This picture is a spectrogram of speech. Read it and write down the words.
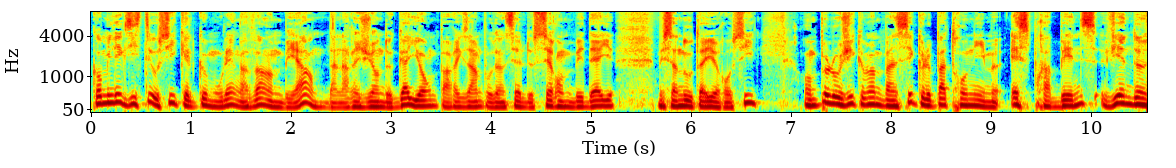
Comme il existait aussi quelques moulins avant en Béarn, dans la région de Gaillon par exemple, ou dans celle de Serron-Bédeille, mais sans doute ailleurs aussi, on peut logiquement penser que le patronyme Espra-Benz vient d'un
